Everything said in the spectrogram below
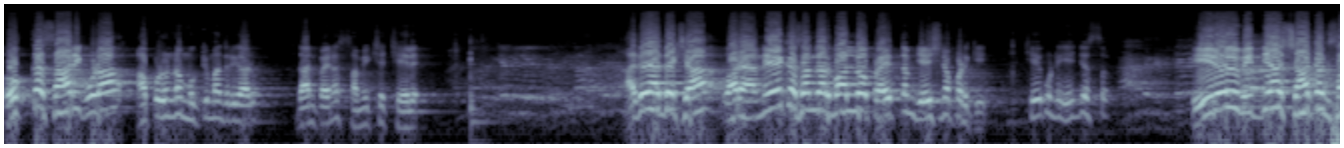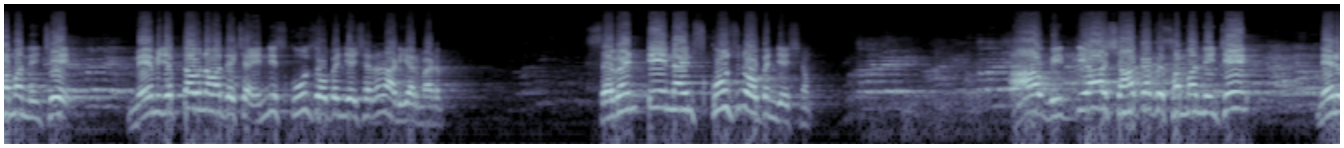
ఒక్కసారి కూడా అప్పుడున్న ముఖ్యమంత్రి గారు దానిపైన సమీక్ష చేయలే. అదే అధ్యక్ష వారు అనేక సందర్భాల్లో ప్రయత్నం చేసినప్పటికీ చేయకుండా ఏం చేస్తారు? ఈరోజు విద్యా శాఖకు సంబంధించి మేము చెప్తా ఉన్నాం అధ్యక్ష ఎన్ని స్కూల్స్ ఓపెన్ చేశారని అడిగారు మేడం. సెవెంటీ నైన్ స్కూల్స్ను ఓపెన్ చేసినాం. ఆ విద్యా శాఖకు సంబంధించి నేను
